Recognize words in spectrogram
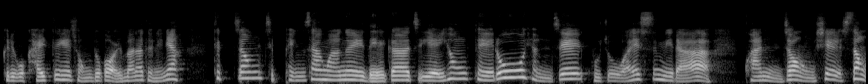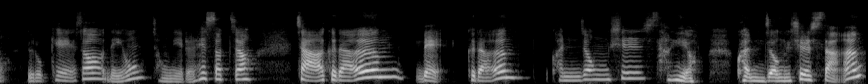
그리고 갈등의 정도가 얼마나 되느냐, 특정 집행 상황을 네 가지의 형태로 현재 구조화했습니다. 관정, 실성 이렇게 해서 내용 정리를 했었죠. 자, 그 다음 네, 그 다음 관정실상이요. 관정실상.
